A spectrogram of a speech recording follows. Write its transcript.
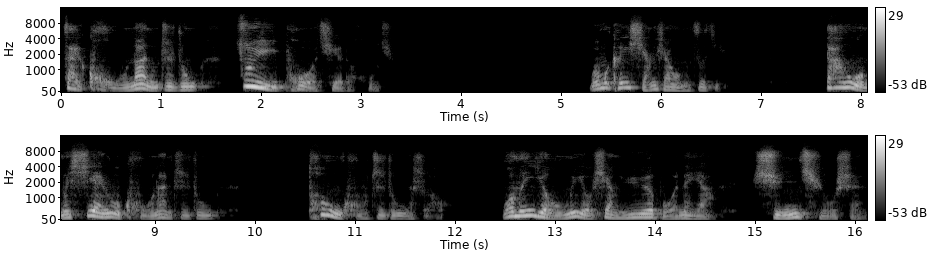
在苦难之中最迫切的呼求。我们可以想想我们自己，当我们陷入苦难之中、痛苦之中的时候。我们有没有像约伯那样寻求神，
